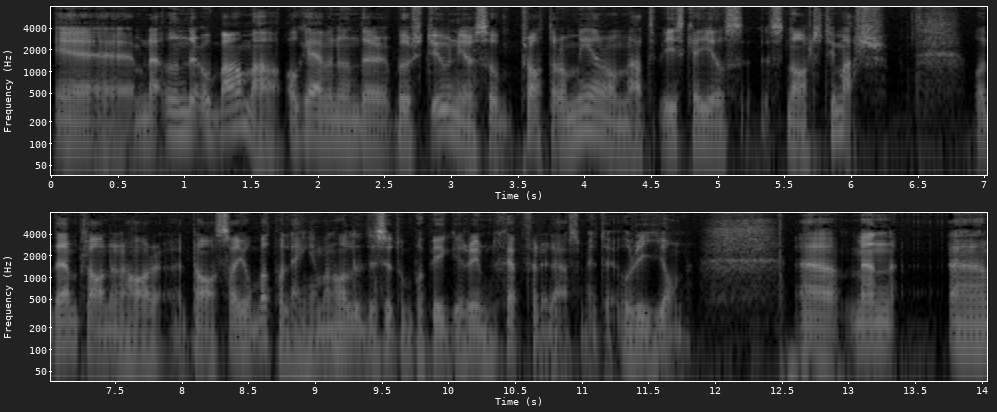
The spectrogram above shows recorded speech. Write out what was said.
eh, under Obama och även under Bush Jr så pratar de mer om att vi ska ge oss snart till Mars. Och den planen har NASA jobbat på länge. Man håller dessutom på att bygga rymdskepp för det där som heter Orion. Eh, men eh,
